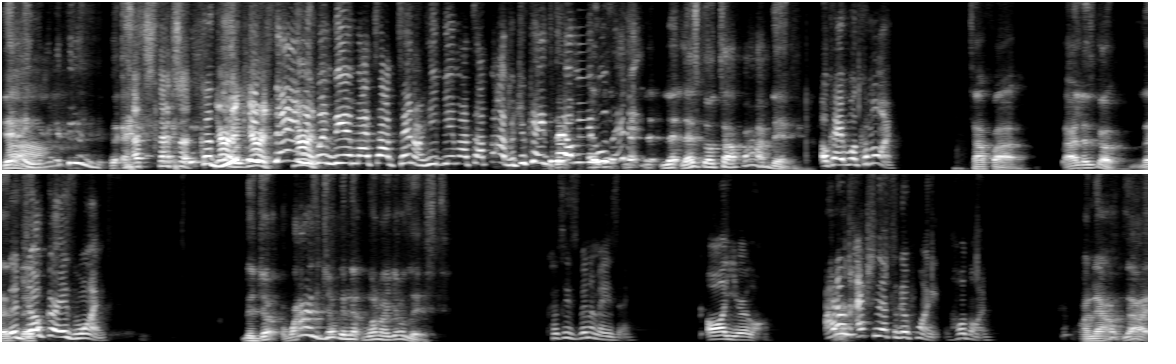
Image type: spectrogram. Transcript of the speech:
10. Dang. Um, Monica. That's that's a Because you're a- keep you're a- saying you're he wouldn't be in my top ten or he'd be in my top five, but you can't tell me who's in it. Let, us go top five then. Okay, well, come on. Top five. All right, let's go. Let, The let- Joker is one The joke. Why is the Joker not one on your list? because he's been amazing all year long. I don't actually. That's a good point. Hold on. Well, now, now,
